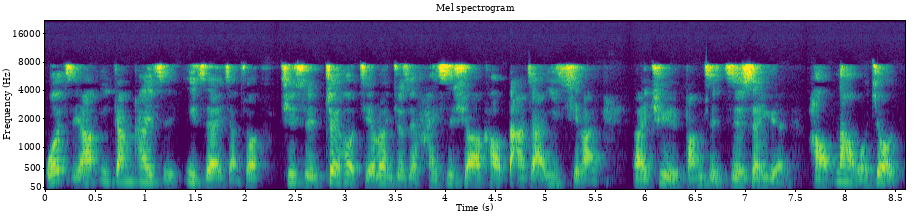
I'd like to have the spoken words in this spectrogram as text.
我只要一刚开始一直在讲说，其实最后结论就是还是需要靠大家一起来。来去防止滋生源。好，那我就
